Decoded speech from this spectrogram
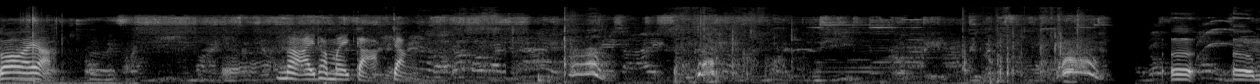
รออะไรอะ นายทำไมกากจัง เออ เอิม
